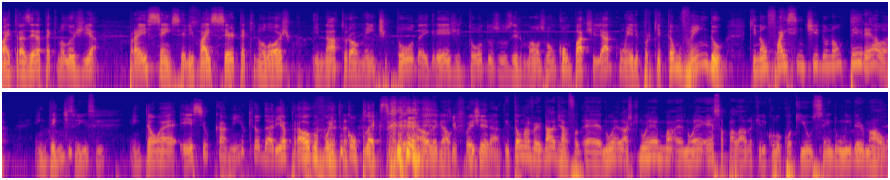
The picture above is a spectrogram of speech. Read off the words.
vai trazer a tecnologia para a essência. Ele vai ser tecnológico e naturalmente toda a igreja e todos os irmãos vão compartilhar com ele, porque estão vendo que não faz sentido não ter ela. Entende? Sim, sim. Então é esse o caminho que eu daria para algo muito complexo Legal, legal. que foi gerado. Então, na verdade, Rafa, é, não é, acho que não é, é, não é essa palavra que ele colocou aqui, o sendo um líder mau.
